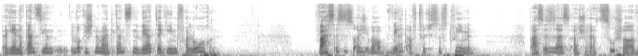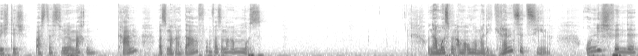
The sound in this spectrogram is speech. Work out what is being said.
Da gehen doch ganz, wirklich nur mal, die ganzen Werte gehen verloren. Was ist es euch überhaupt wert, auf Twitch zu streamen? Was ist es als, euch als Zuschauer wichtig, was der Streamer machen kann, was machen darf und was machen muss? Und da muss man auch irgendwann mal die Grenze ziehen. Und ich finde,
